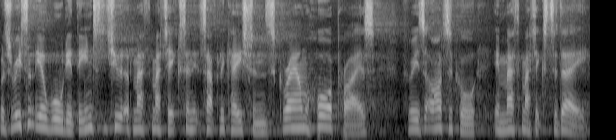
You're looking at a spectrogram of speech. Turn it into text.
was recently awarded the Institute of Mathematics and its Applications Graham Hoare Prize for his article in Mathematics Today,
